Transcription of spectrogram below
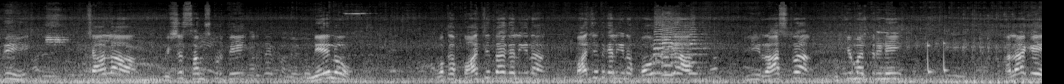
ఇది చాలా విష సంస్కృతి. నేను ఒక బాధ్యత కలిగిన బాధ్యత కలిగిన పౌరుడిగా ఈ రాష్ట్ర ముఖ్యమంత్రిని అలాగే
